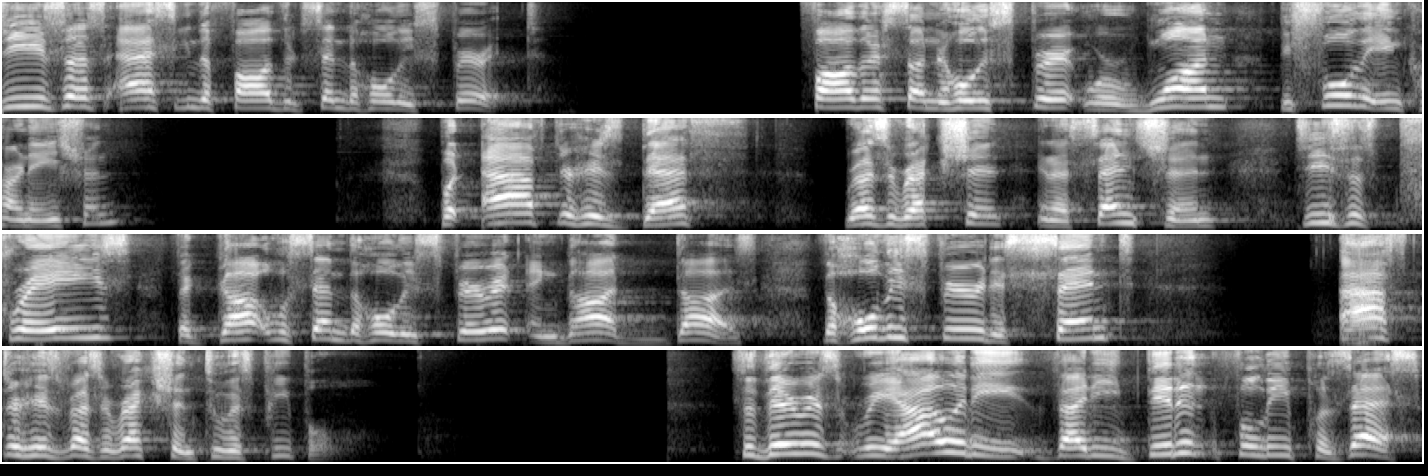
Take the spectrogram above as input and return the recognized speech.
Jesus asking the Father to send the Holy Spirit. Father, Son, and Holy Spirit were one before the incarnation, but after his death, resurrection, and ascension, Jesus prays that God will send the Holy Spirit, and God does. The Holy Spirit is sent after his resurrection to his people. So there is reality that he didn't fully possess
